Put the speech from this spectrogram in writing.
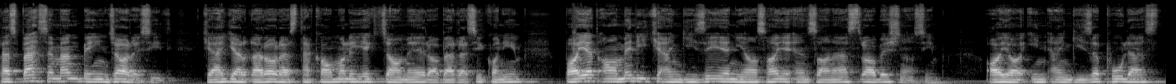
پس بحث من به اینجا رسید که اگر قرار است تکامل یک جامعه را بررسی کنیم باید عاملی که انگیزه نیازهای انسان است را بشناسیم. آیا این انگیزه پول است؟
